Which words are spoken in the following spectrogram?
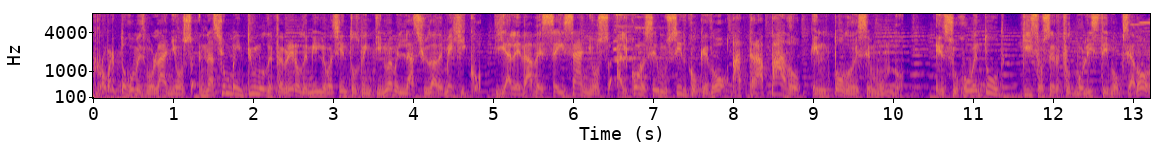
Roberto Gómez Bolaños nació un 21 de febrero de 1929 en la Ciudad de México y a la edad de 6 años, al conocer un circo, quedó atrapado en todo ese mundo. En su juventud quiso ser futbolista y boxeador.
